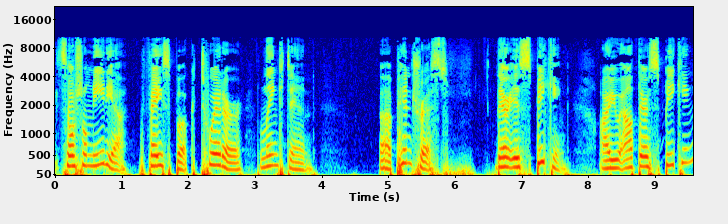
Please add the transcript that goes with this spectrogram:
social media, Facebook, Twitter, LinkedIn, uh, Pinterest. There is speaking. Are you out there speaking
